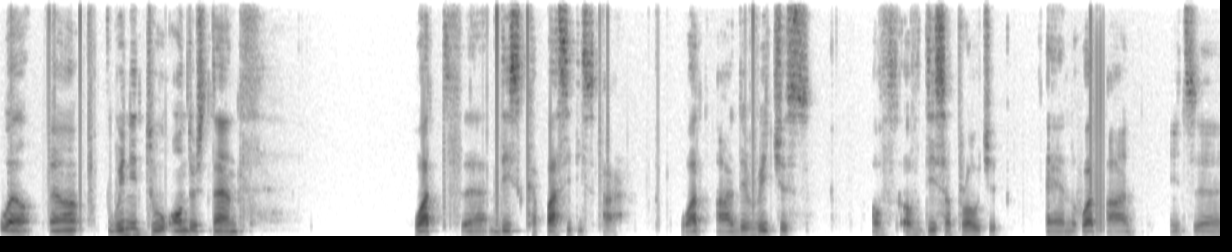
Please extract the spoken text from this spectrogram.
Well, uh, we need to understand what uh, these capacities are. What are the riches of, of this approach and what are its uh,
